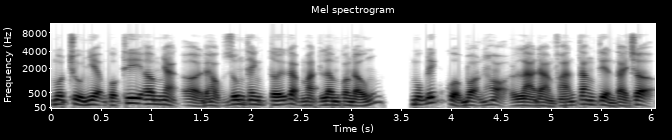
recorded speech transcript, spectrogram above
Một chủ nhiệm cuộc thi âm nhạc ở Đại học Dung Thanh tới gặp mặt Lâm Quang Đống, mục đích của bọn họ là đàm phán tăng tiền tài trợ,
